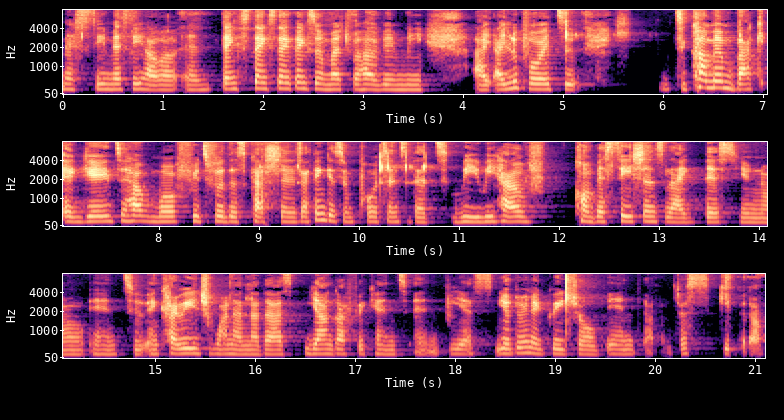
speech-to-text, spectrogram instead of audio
Merci, merci, Hawa, and thanks, thanks, thanks, thanks so much for having me. I, I look forward to to coming back again to have more fruitful discussions. I think it's important that we we have conversations like this, you know, and to encourage one another as young Africans. And yes, you're doing a great job, and uh, just keep it up.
